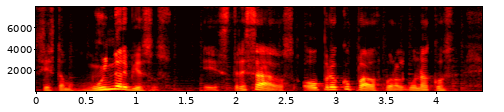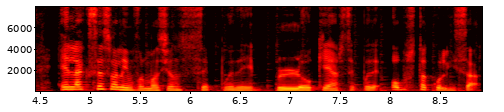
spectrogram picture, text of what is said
si estamos muy nerviosos, estresados o preocupados por alguna cosa, el acceso a la información se puede bloquear, se puede obstaculizar.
